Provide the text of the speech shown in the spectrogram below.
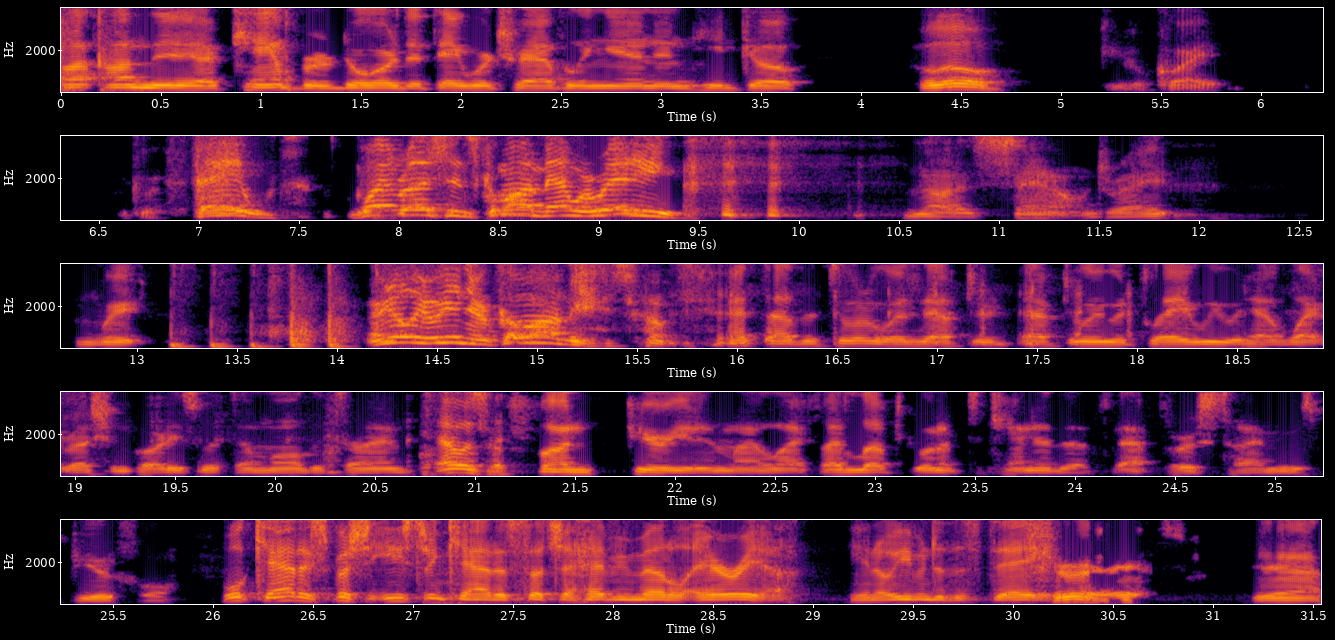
on the uh, camper door that they were traveling in, and he'd go, "Hello," be real quiet. "Hey, White Russians, come on, man, we're ready." Not a sound, right? Wait. I know you're in there. Come on, man. So that's how the tour was. After after we would play, we would have White Russian parties with them all the time. That was a fun period in my life. I loved going up to Canada that first time. It was beautiful. Well, Canada, especially Eastern Canada, is such a heavy metal area. You know, even to this day. Sure it is. Yeah.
